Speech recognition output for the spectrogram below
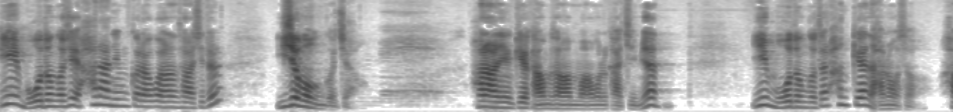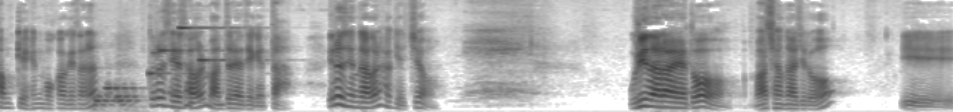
이 모든 것이 하나님 거라고 하는 사실을 잊어먹은 거죠. 하나님께 감사한 마음을 가지면 이 모든 것을 함께 나눠서 함께 행복하게 사는 그런 세상을 만들어야 되겠다. 이런 생각을 하겠죠. 우리나라에도 마찬가지로 이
